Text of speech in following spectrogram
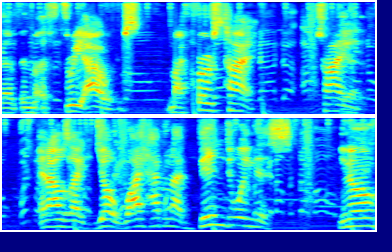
uh, in uh, three hours my first time trying it. And I was like, yo, why haven't I been doing this? You know,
